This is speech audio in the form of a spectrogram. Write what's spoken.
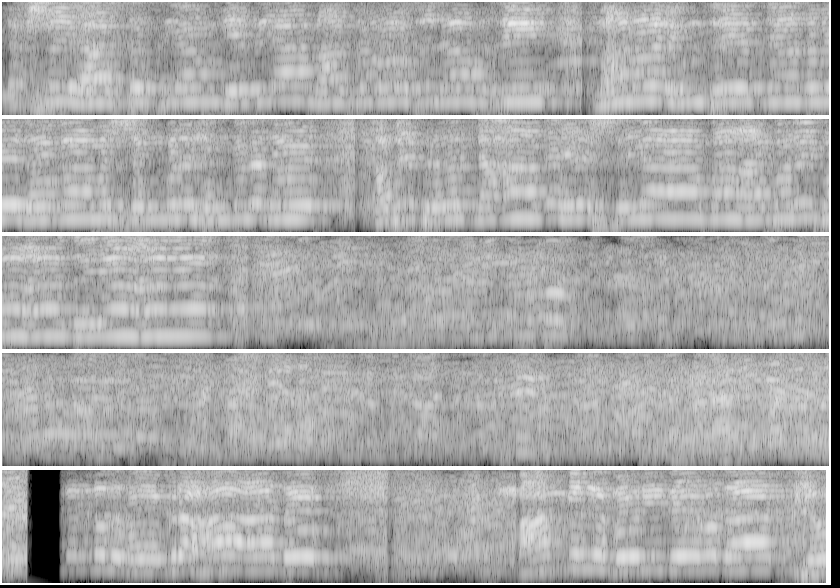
లక్ష్మీ రాష్ట్రస్యాం దేవ్యాం హాసమోసుజామసి మానవ హింసేర్జాతవే లోకామ శంభర శంకరతో అభిప్రదజ్ఞాదయ శ్రయామా మా పరిపాదయ మాంగళ్య గౌరీ దేవతాభ్యో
